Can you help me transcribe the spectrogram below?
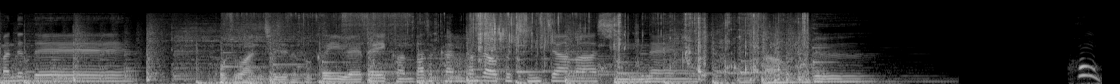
만든대. 고소한 치즈 듬뿍 그 위에 베이컨 바삭한 감자 와플 진짜 맛있네. Sound on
